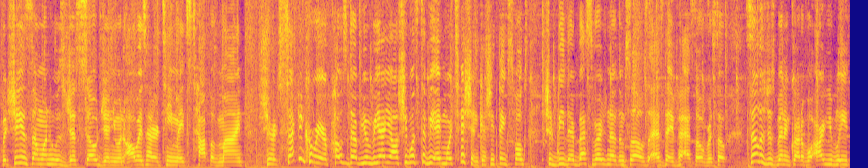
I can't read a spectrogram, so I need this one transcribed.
But she is someone who is just so genuine, always had her teammates top of mind. She, her second career post WNBA, y'all, she wants to be a mortician because she thinks folks should be their best version of themselves as they pass over. So Sil has just been incredible, arguably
